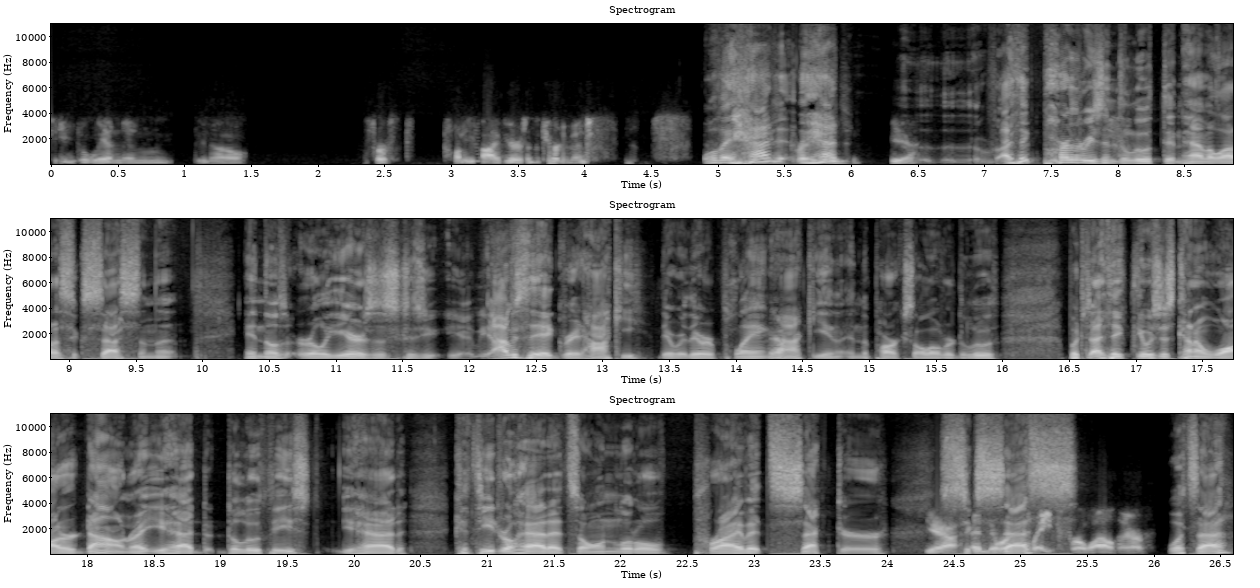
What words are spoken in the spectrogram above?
team to win in you know the first 25 years of the tournament. Well, they had they had yeah. I think part of the reason Duluth didn't have a lot of success in the in those early years is because you I mean, obviously they had great hockey. They were they were playing Yeah. hockey in, in the parks all over Duluth, but I think it was just kind of watered down, right? You had Duluth East, you had Cathedral had its own little private sector. Yeah, and they were Success. great for a while there. What's that?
